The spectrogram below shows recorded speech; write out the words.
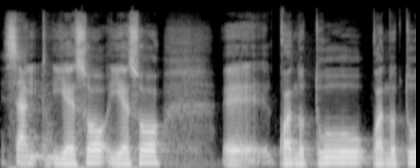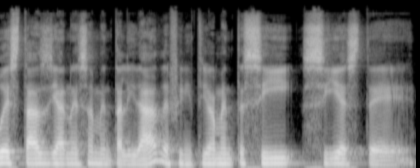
Exacto. Y, eso, y eso eh, cuando, tú, cuando tú estás ya en esa mentalidad, definitivamente sí, sí, este,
